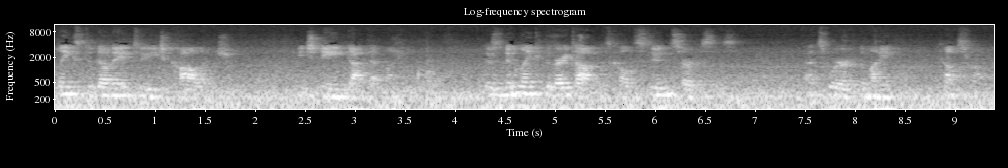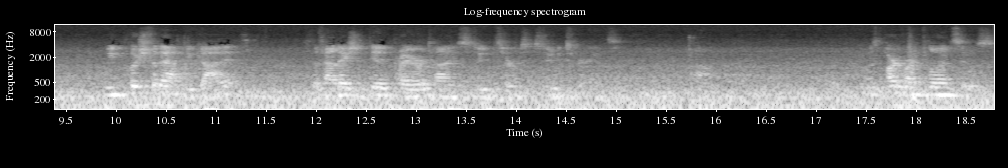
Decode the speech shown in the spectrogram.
links to donate to each college. Each dean got that money. There's a new link at the very top. It's called Student Services. That's where the money comes from. We pushed for that. We got it. The foundation did prioritize student services, student experience. Um, it was part of our influence. It was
